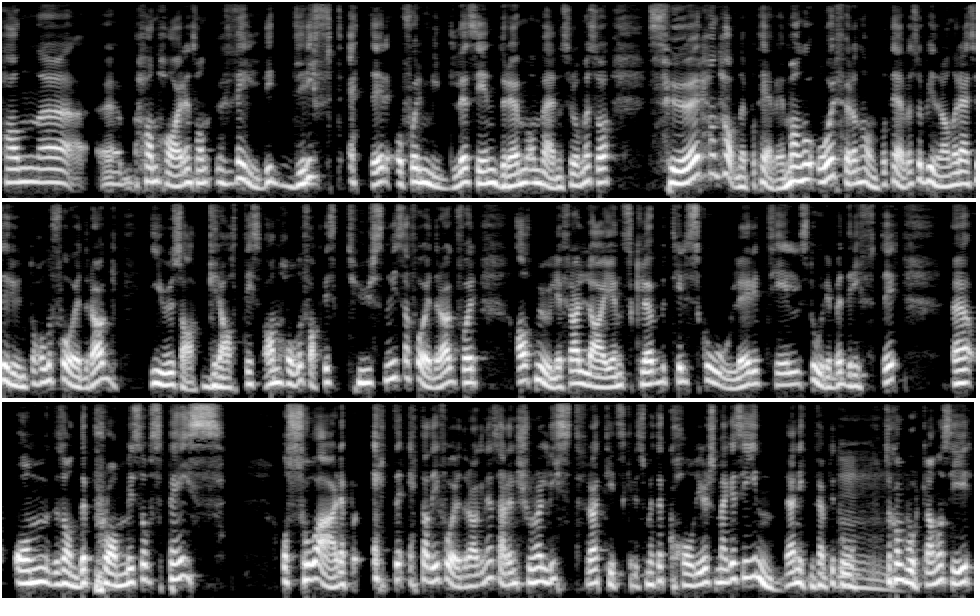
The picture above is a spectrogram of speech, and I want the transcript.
han, uh, han har en sånn veldig drift etter å formidle sin drøm om verdensrommet. Så før han havner på TV, mange år før han havner på TV, så begynner han å reise rundt og holde foredrag i USA, gratis. Og han holder faktisk tusenvis av foredrag for alt mulig fra Lions Club til skoler til store bedrifter uh, om sånn The Promise of Space. Og så er det, etter et av de foredragene, så er det en journalist fra et tidsskrift som heter Colliers Magazine, det er 1952, mm. som kommer bort til han og sier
